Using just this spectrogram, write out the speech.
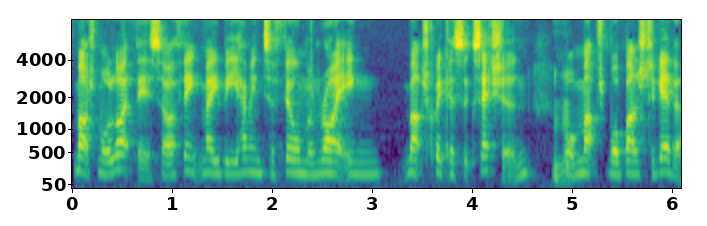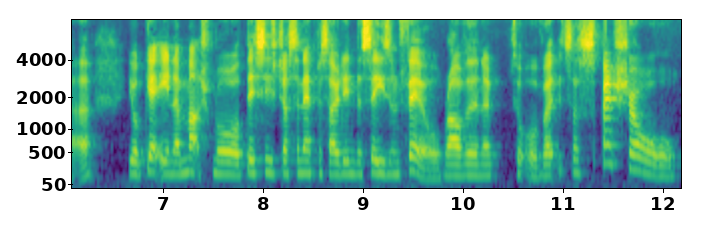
much more like this. So I think maybe having to film and writing much quicker succession or much more bunched together, you're getting a much more this is just an episode in the season feel rather than a sort of a, it's a special.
